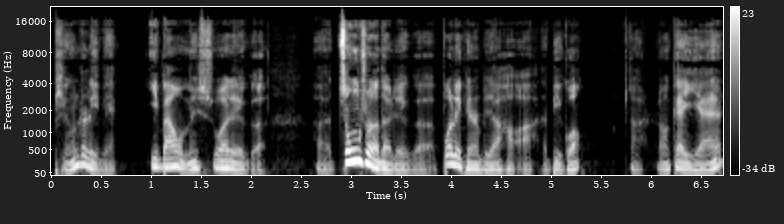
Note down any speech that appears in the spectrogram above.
瓶子里面。一般我们说这个，呃，棕色的这个玻璃瓶比较好啊，它避光啊。然后盖严，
